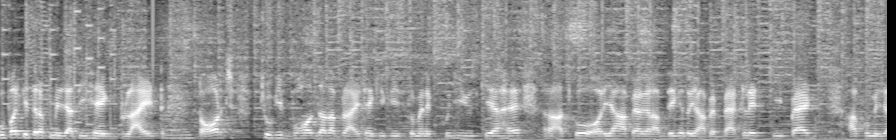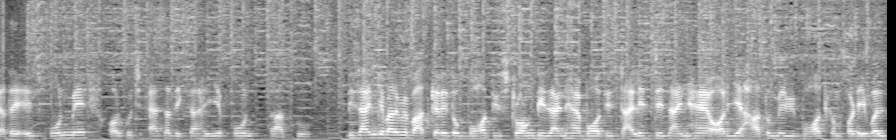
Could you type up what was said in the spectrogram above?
ऊपर की तरफ़ मिल जाती है एक ब्राइट टॉर्च जो कि बहुत ज़्यादा ब्राइट है, क्योंकि इसको मैंने खुद यूज़ किया है रात को। और यहाँ पर अगर आप देखें तो यहाँ पर बैकलेट की आपको मिल जाते हैं इस फ़ोन में, और कुछ ऐसा दिखता है ये फ़ोन रात को। डिज़ाइन के बारे में बात करें तो बहुत ही स्ट्रॉन्ग डिज़ाइन है, बहुत ही स्टाइलिश डिज़ाइन है, और ये हाथों में भी बहुत कंफर्टेबल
